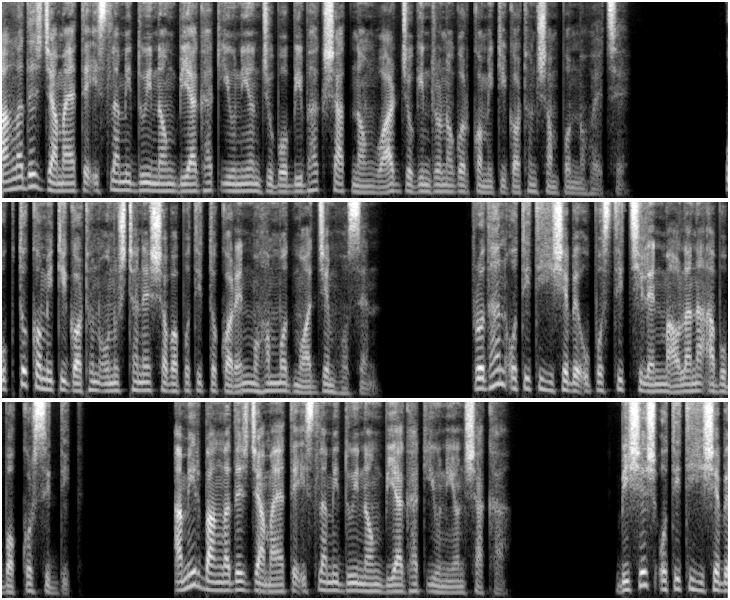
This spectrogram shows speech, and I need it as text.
বাংলাদেশ জামায়াতে ইসলামী দুই নং বিয়াঘাট ইউনিয়ন যুব বিভাগ সাত নং ওয়ার্ড যোগীন্দ্রনগর কমিটি গঠন সম্পন্ন হয়েছে। উক্ত কমিটি গঠন অনুষ্ঠানের সভাপতিত্ব করেন মোহাম্মদ মোয়াজ্জেম হোসেন। প্রধান অতিথি হিসেবে উপস্থিত ছিলেন মাওলানা আবু বক্কর সিদ্দিক। আমির বাংলাদেশ জামায়াতে ইসলামী দুই নং বিয়াঘাট ইউনিয়ন শাখা। বিশেষ অতিথি হিসেবে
